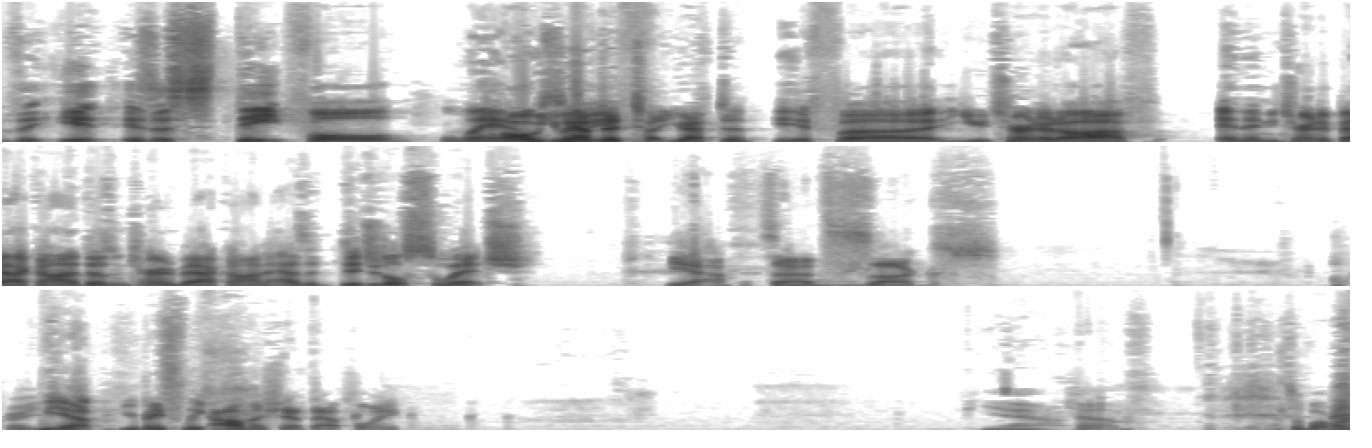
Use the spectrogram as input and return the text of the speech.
The it is a stateful lamp. Oh, you So have to t- you have to. if uh, you turn it off and then you turn it back on, it doesn't turn back on. It has a digital switch. Yeah. That annoying. sucks. Right. Yep. You're basically Amish at that point. Yeah. Um, That's a bummer.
